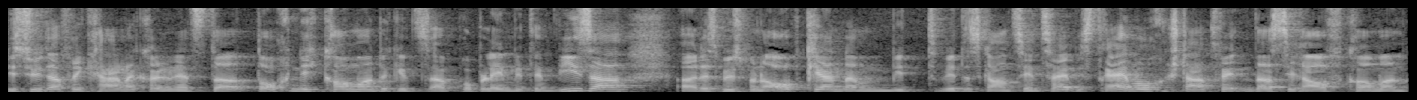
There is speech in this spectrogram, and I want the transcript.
die Südafrikaner können jetzt da doch nicht kommen. Da gibt es ein Problem mit dem Visa. Äh, das müssen wir noch abklären. Damit wird das Ganze in zwei bis drei Wochen stattfinden, dass sie raufkommen.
